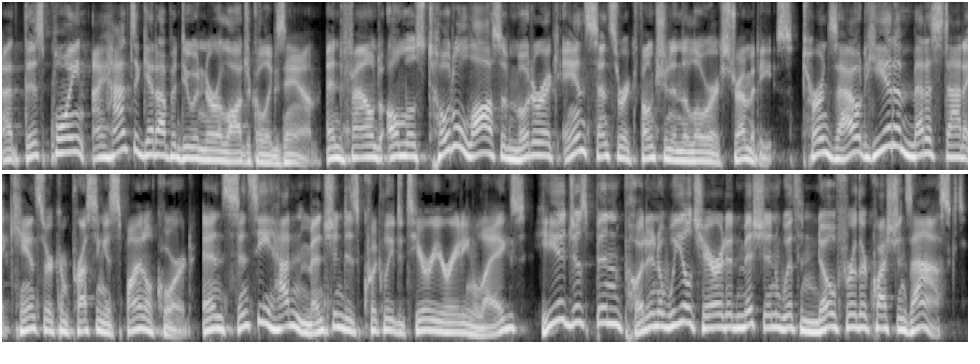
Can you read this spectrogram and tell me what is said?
At this point, I had to get up and do a neurological exam and found almost total loss of motoric and sensoric function in the lower extremities. Turns out he had a metastatic cancer compressing his spinal cord, and since he hadn't mentioned his quickly deteriorating legs, he had just been put in a wheelchair at admission with no further questions asked.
